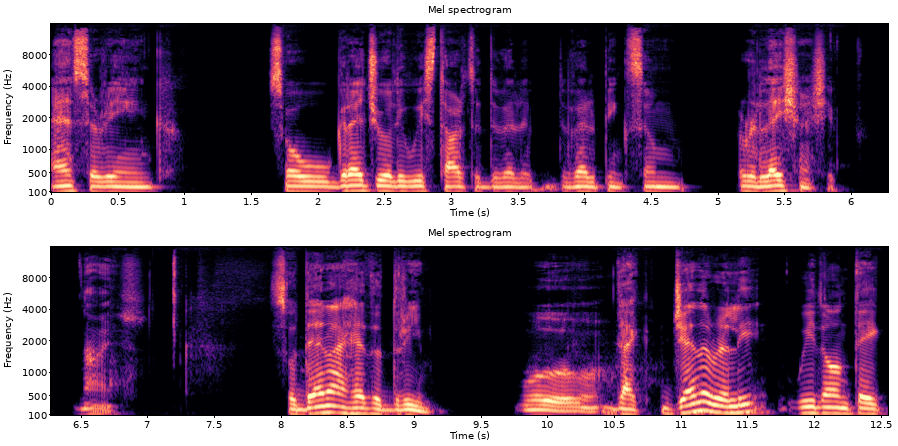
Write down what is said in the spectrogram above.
answering. So gradually we started develop, developing some relationship. nice. So then I had a dream. Whoa. Like generally we don't take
